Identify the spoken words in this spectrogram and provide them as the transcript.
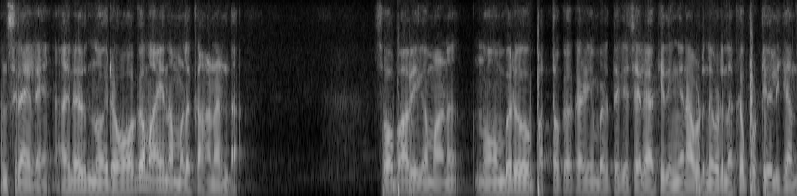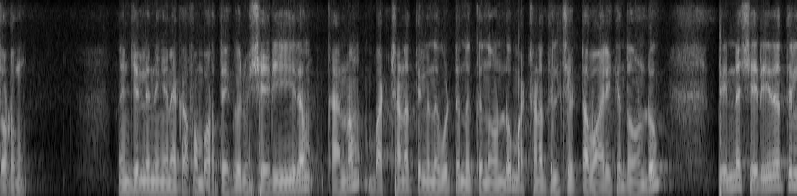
മനസ്സിലായില്ലേ? അതിനൊരു രോഗമായി നമ്മൾ കാണണ്ട. സ്വാഭാവികമാണ്. നോമ്പൊരു പത്തൊക്കെ കഴിയുമ്പോഴത്തേക്ക് ചിലയാക്കി ഇതിങ്ങനെ അവിടുന്ന് ഇവിടുന്നൊക്കെ പൊട്ടി വലിക്കാൻ തുടങ്ങും. നെഞ്ചിൽ നിന്ന് ഇങ്ങനെ കഫം പുറത്തേക്ക് വരും. ശരീരം കാരണം ഭക്ഷണത്തിൽ നിന്ന് വിട്ടു നിൽക്കുന്നതുകൊണ്ടും ഭക്ഷണത്തിൽ ചിട്ട പാലിക്കുന്നതുകൊണ്ടും പിന്നെ ശരീരത്തിൽ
